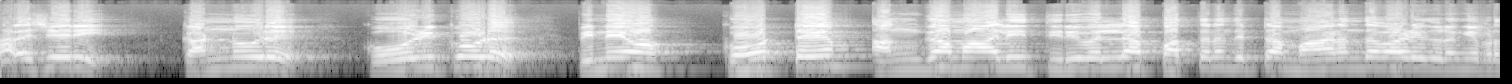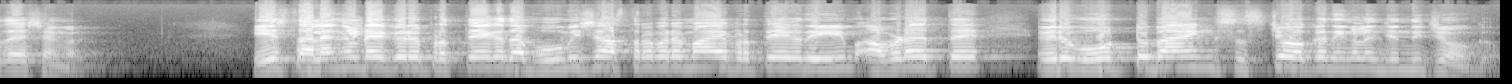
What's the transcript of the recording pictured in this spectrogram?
തലശ്ശേരി കണ്ണൂര് കോഴിക്കോട് പിന്നെയോ കോട്ടയം അങ്കമാലി തിരുവല്ല പത്തനംതിട്ട മാനന്തവാടി തുടങ്ങിയ പ്രദേശങ്ങൾ. ഈ സ്ഥലങ്ങളുടെയൊക്കെ ഒരു പ്രത്യേകത ഭൂമിശാസ്ത്രപരമായ പ്രത്യേകതയും അവിടുത്തെ ഒരു വോട്ട് ബാങ്ക് സിസ്റ്റം ഒക്കെ നിങ്ങളും ചിന്തിച്ചു നോക്കും.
